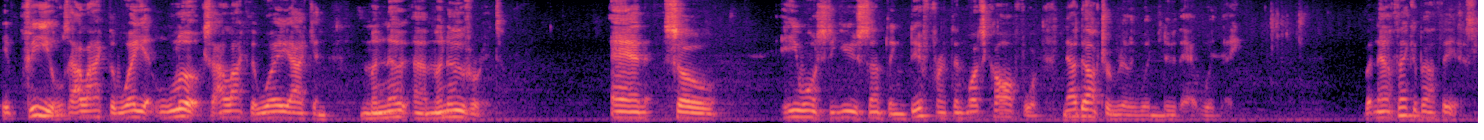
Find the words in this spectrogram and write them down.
it feels. I like the way it looks. I like the way I can uh, maneuver it. And so he wants to use something different than what's called for. Now, doctor really wouldn't do that, would they? But now think about this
